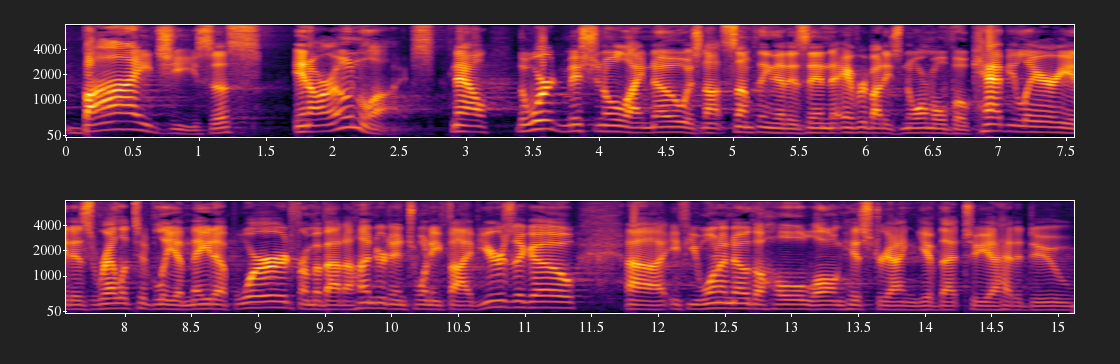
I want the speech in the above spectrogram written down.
by Jesus in our own lives. Now, the word missional, I know, is not something that is in everybody's normal vocabulary. It is relatively a made up word from about 125 years ago. Uh, if you want to know the whole long history, I can give that to you. I had to do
